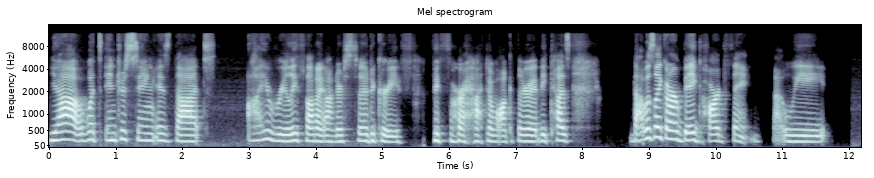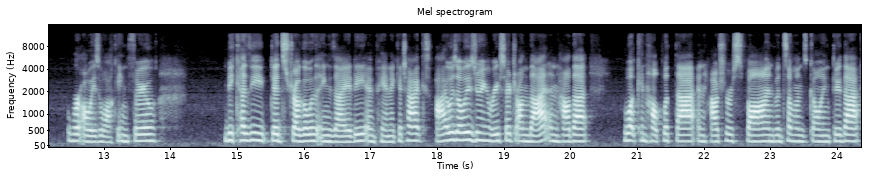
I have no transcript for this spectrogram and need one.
Yeah, what's interesting is that I really thought I understood grief before I had to walk through it because that was like our big hard thing that we were always walking through. Because he did struggle with anxiety and panic attacks, I was always doing research on that and how that what can help with that and how to respond when someone's going through that.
